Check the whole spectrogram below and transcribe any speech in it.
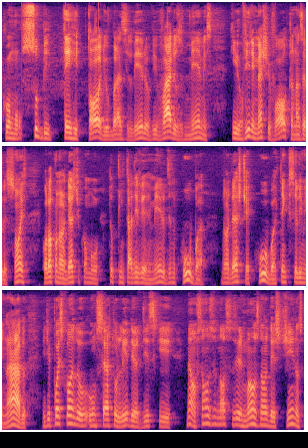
como subterritório brasileiro. Eu vi vários memes que vira e mexe e volta nas eleições, colocam o Nordeste como tu pintado de vermelho, dizendo Cuba, Nordeste é Cuba, tem que ser eliminado. E depois, quando um certo líder diz que não, são os nossos irmãos nordestinos,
